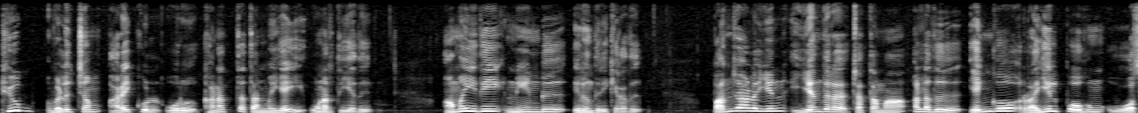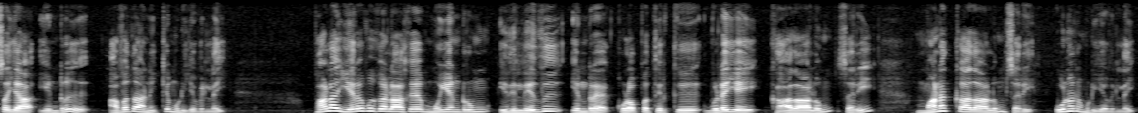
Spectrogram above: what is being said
டியூப் வெளிச்சம் அறைக்குள் ஒரு கனத்த தன்மையை உணர்த்தியது. அமைதி நீண்டு இருந்திருக்கிறது. பஞ்சாலையின் இயந்திர சத்தமா அல்லது எங்கோ ரயில் போகும் ஓசையா என்று அவதானிக்க முடியவில்லை. பல இரவுகளாக முயன்றும் இதில் எது என்ற குழப்பத்திற்கு விடையை காதாலும் சரி மனக்காதாலும் சரி உணர முடியவில்லை.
